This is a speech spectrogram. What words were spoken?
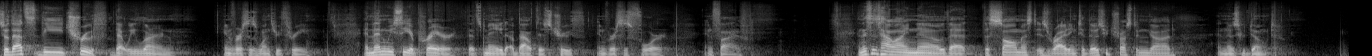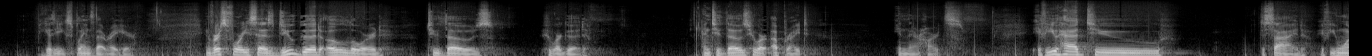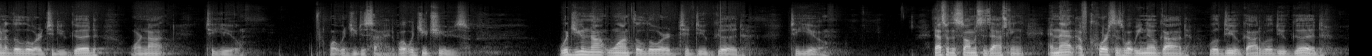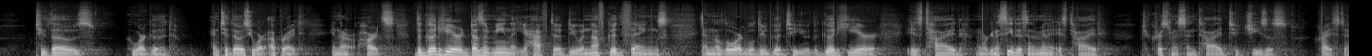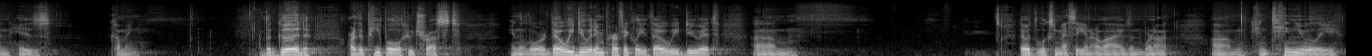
So that's the truth that we learn in verses 1 through 3. And then we see a prayer that's made about this truth in verses 4 and 5. And this is how I know that the psalmist is writing to those who trust in God and those who don't, because he explains that right here. In verse 4, he says, Do good, O Lord, to those who are good and to those who are upright in their hearts. If you had to decide if you wanted the Lord to do good or not to you, what would you decide? What would you choose? Would you not want the Lord to do good to you? That's what the psalmist is asking. And that, of course, is what we know God will do. God will do good to those who are good and to those who are upright in their hearts. The good here doesn't mean that you have to do enough good things and the Lord will do good to you. The good here is tied, and we're going to see this in a minute, is tied to Christmas and tied to Jesus Christ and his coming. The good are the people who trust in the Lord. Though we do it imperfectly, though we do it, um, though it looks messy in our lives and we're not um, continually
